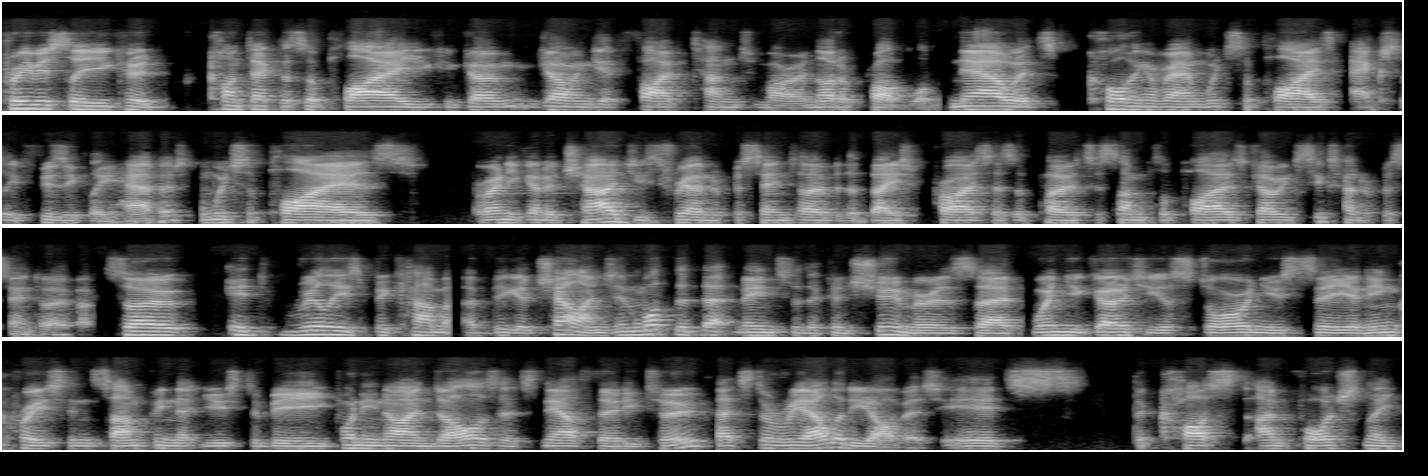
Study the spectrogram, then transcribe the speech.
previously you could contact the supplier. You could go go and get five ton tomorrow, not a problem. Now it's calling around which suppliers actually physically have it and which suppliers are only going to charge you 300% over the base price as opposed to some suppliers going 600% over. So it really has become a bigger challenge. And what that means to the consumer is that when you go to your store and you see an increase in something that used to be $29, it's now 32. That's the reality of it. It's the cost, unfortunately,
